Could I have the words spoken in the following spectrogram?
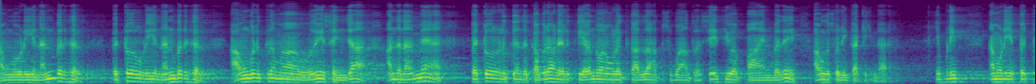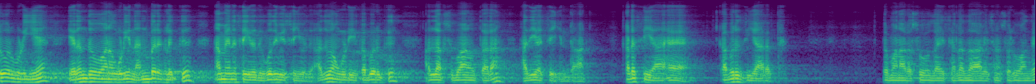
அவங்களுடைய நண்பர்கள் பெற்றோருடைய நண்பர்கள் அவங்களுக்கு நம்ம உதவி செஞ்சால் அந்த நன்மை பெற்றோர்களுக்கு அந்த கபராளிகளுக்கு இறந்தவங்களுக்கு அல்லாஹ் சுபானத்தில் சேர்த்தி வைப்பான் என்பதை அவங்க சொல்லி காட்டுகின்றார்கள். இப்படி நம்முடைய பெற்றோர்களுடைய இறந்தவனவங்களுடைய நண்பர்களுக்கு நம்ம என்ன செய்கிறது உதவி செய்வது. அதுவும் அவங்களுடைய கபருக்கு அல்லாஹ் சுபானு தாலா செய்கின்றான். கடைசியாக கபரு ஜியாரத் பெருமானா ரசூல்லாய் ஸல்லல்லாஹு அலைஹி சொல்லுவாங்க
